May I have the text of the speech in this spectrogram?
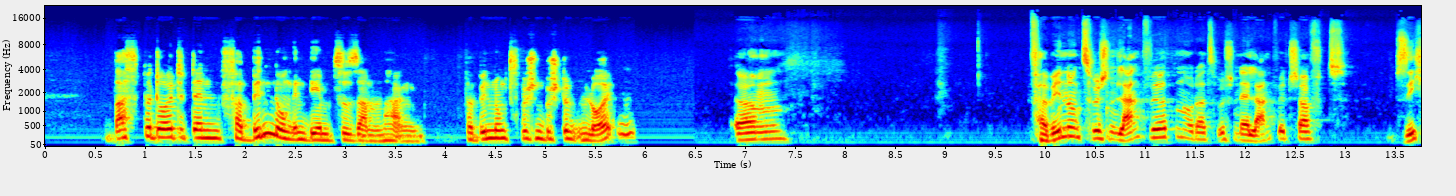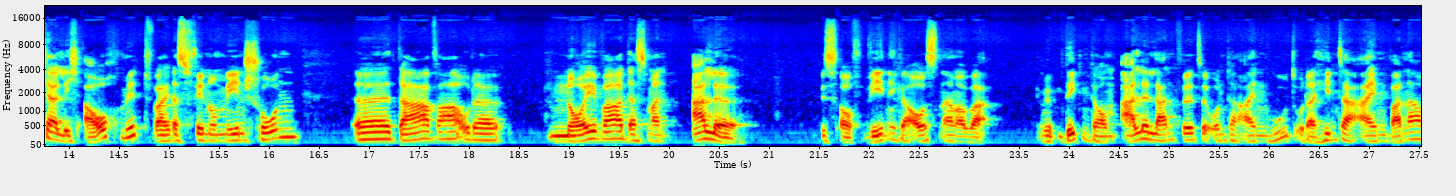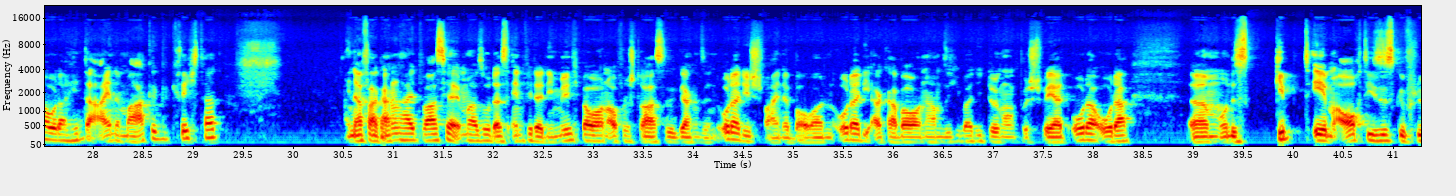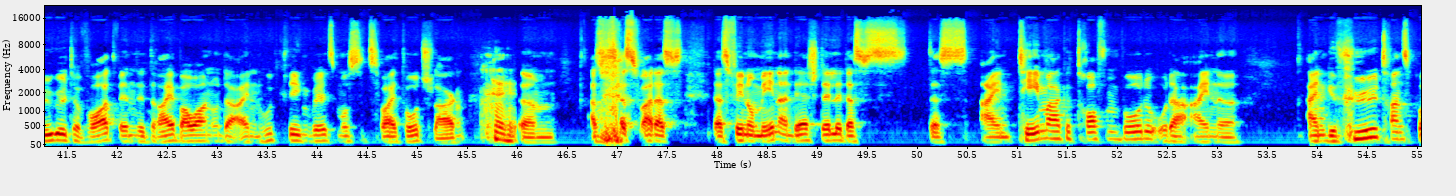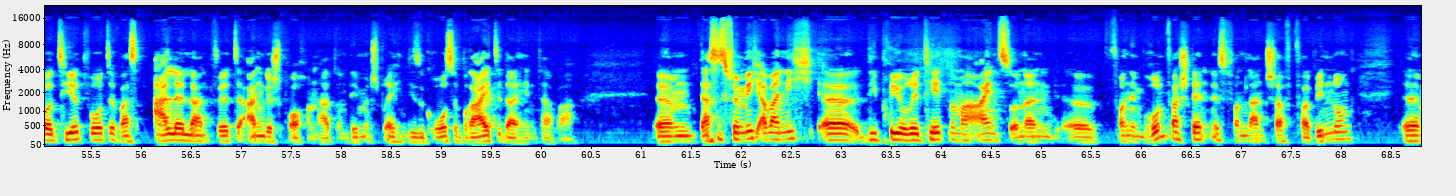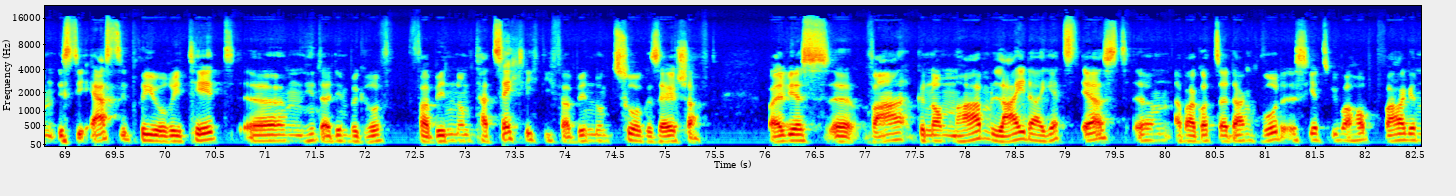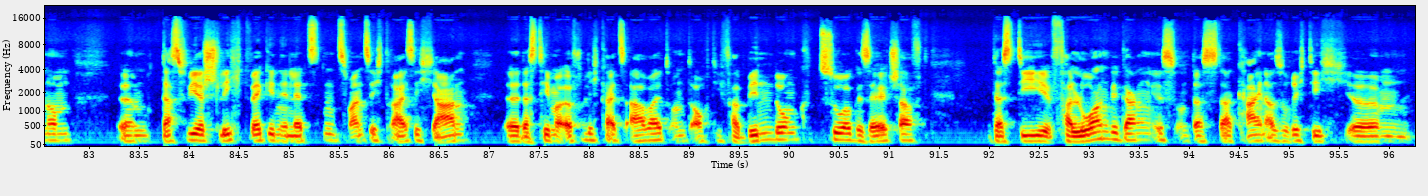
Was bedeutet denn Verbindung in dem Zusammenhang? Verbindung zwischen bestimmten Leuten? Ähm, Verbindung zwischen Landwirten oder zwischen der Landwirtschaft sicherlich auch mit, weil das Phänomen schon äh, da war oder neu war, dass man alle bis auf wenige Ausnahmen, aber mit dem dicken Daumen alle Landwirte unter einen Hut oder hinter einen Banner oder hinter eine Marke gekriegt hat. In der Vergangenheit war es ja immer so, dass entweder die Milchbauern auf die Straße gegangen sind oder die Schweinebauern oder die Ackerbauern haben sich über die Düngung beschwert oder oder. Ähm, und es gibt eben auch dieses geflügelte Wort, wenn du drei Bauern unter einen Hut kriegen willst, musst du zwei totschlagen. ähm, also das war das, das Phänomen an der Stelle, dass dass ein Thema getroffen wurde oder eine, ein Gefühl transportiert wurde, was alle Landwirte angesprochen hat und dementsprechend diese große Breite dahinter war. Ähm, das ist für mich aber nicht äh, die Priorität Nummer eins, sondern äh, von dem Grundverständnis von Landschaft Verbindung ähm, ist die erste Priorität ähm, hinter dem Begriff Verbindung tatsächlich die Verbindung zur Gesellschaft weil wir es äh, wahrgenommen haben, leider jetzt erst, ähm, aber Gott sei Dank wurde es jetzt überhaupt wahrgenommen, dass wir schlichtweg in den letzten 20, 30 Jahren äh, das Thema Öffentlichkeitsarbeit und auch die Verbindung zur Gesellschaft, dass die verloren gegangen ist und dass da keiner so richtig ähm,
